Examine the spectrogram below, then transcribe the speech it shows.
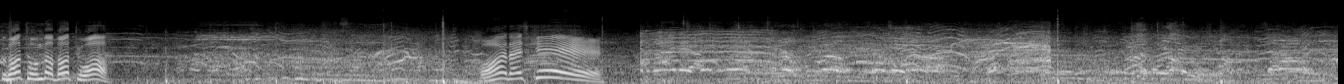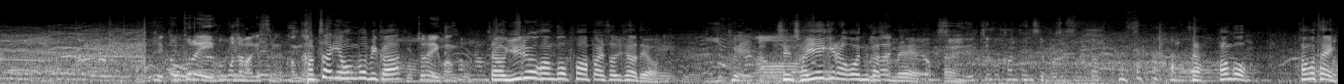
또 너한테 온다 너한테 와. 와 nice 킥. 게토레이 홍보 좀 하겠습니다. 광고. 갑자기 홍보입니까? 게토레이 광고. 자 유료 광고 포함 빨리 써주셔야 돼요. 어, 지금 저희 얘기를 하고 있는 것 같은데. 혹시 네. 유튜브 컨텐츠 보셨습니까? 자 광고 광고 타임.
